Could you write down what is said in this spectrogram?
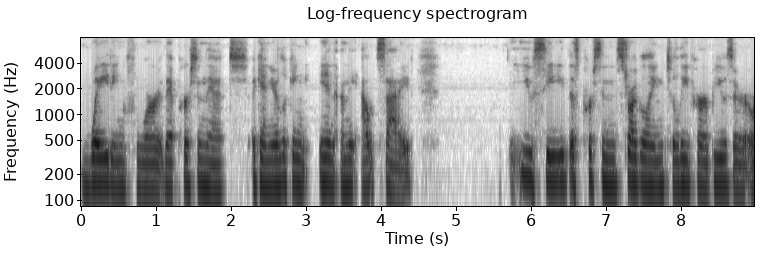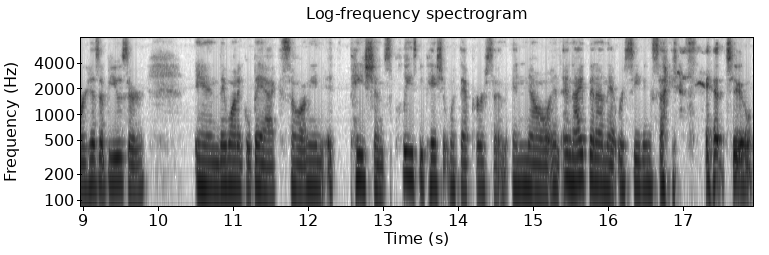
waiting for that person that, again, you're looking in on the outside you see this person struggling to leave her abuser or his abuser and they want to go back. So i mean it, patience please be patient with that person and know and, and i've been on that receiving side of that too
